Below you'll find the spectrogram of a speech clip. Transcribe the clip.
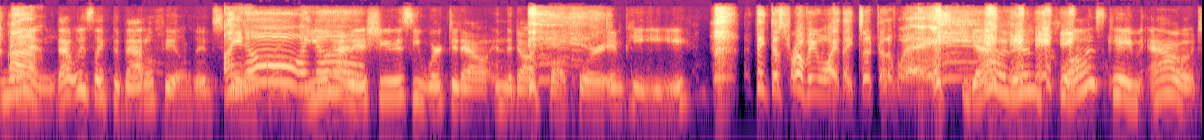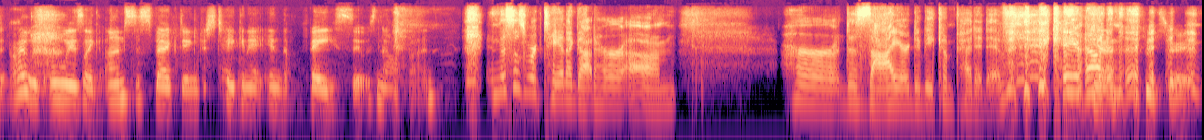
Man, um, that was like the battlefield in school. I know, Like, I you had issues, you worked it out in the dodgeball court in PE. I think that's probably why they took it away. Yeah, then claws came out. I was always like unsuspecting, just taking it in the face. It was not fun. and this is where Tana got her um her desire to be competitive came out in the,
